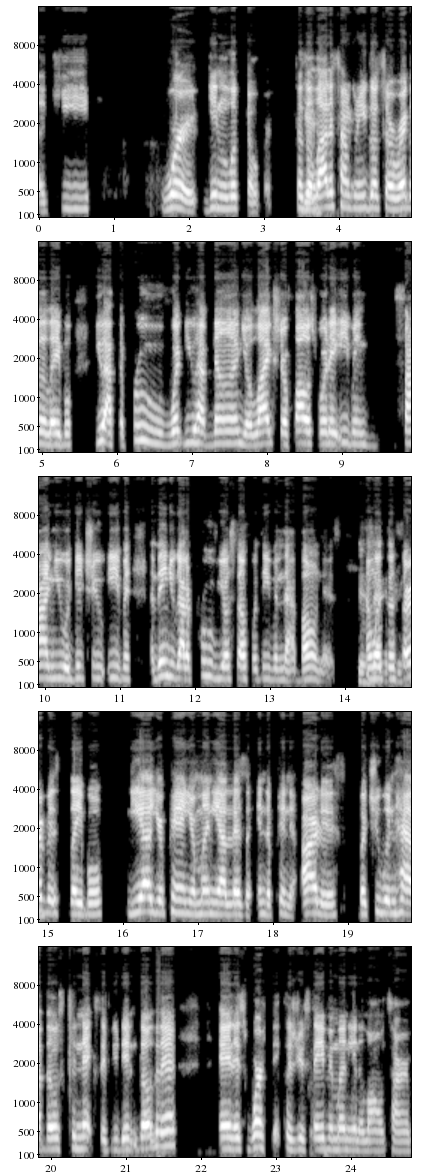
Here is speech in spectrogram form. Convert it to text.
a key word getting looked over. Because Yeah. a lot of times when you go to a regular label you have to prove what you have done your likes your followers before they even sign you or get you even and then you got to prove yourself with even that bonus. And with the service label yeah, you're paying your money out as an independent artist, but you wouldn't have those connects if you didn't go there. And it's worth it because you're saving money in the long term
